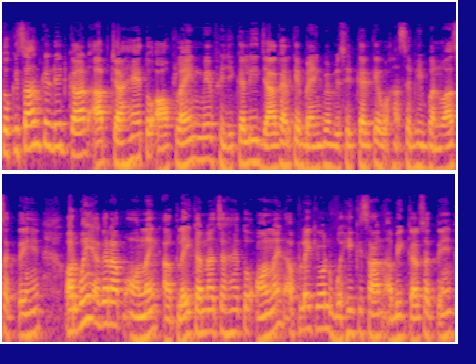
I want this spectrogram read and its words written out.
तो किसान क्रेडिट कार्ड आप चाहें तो ऑफलाइन में, फिजिकली जा करके बैंक में विज़िट करके वहाँ से भी बनवा सकते हैं। और वहीं अगर आप ऑनलाइन अप्लाई करना चाहें तो ऑनलाइन अप्लाई केवल वही किसान अभी कर सकते हैं,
